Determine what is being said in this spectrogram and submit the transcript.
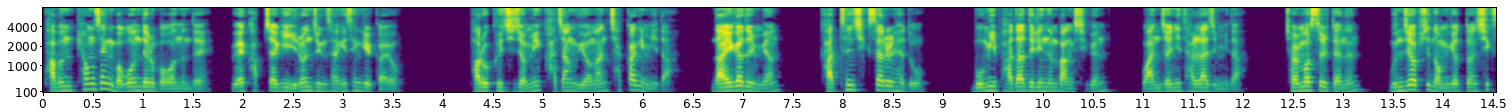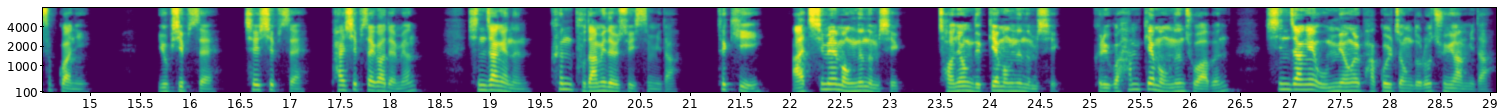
밥은 평생 먹은 대로 먹었는데 왜 갑자기 이런 증상이 생길까요? 바로 그 지점이 가장 위험한 착각입니다. 나이가 들면 같은 식사를 해도 몸이 받아들이는 방식은 완전히 달라집니다. 젊었을 때는 문제없이 넘겼던 식습관이 60세, 70세, 80세가 되면 신장에는 큰 부담이 될 수 있습니다. 특히 아침에 먹는 음식, 저녁 늦게 먹는 음식, 그리고 함께 먹는 조합은 신장의 운명을 바꿀 정도로 중요합니다.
